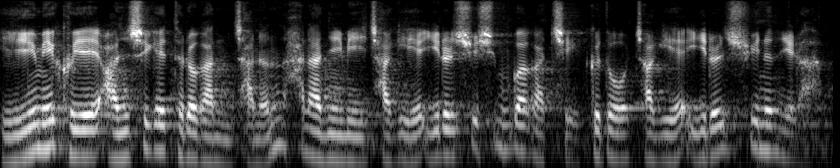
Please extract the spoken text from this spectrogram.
이미 그의 안식에 들어간 자는 하나님이 자기의 일을 쉬심과 같이 그도 자기의 일을 쉬느니라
